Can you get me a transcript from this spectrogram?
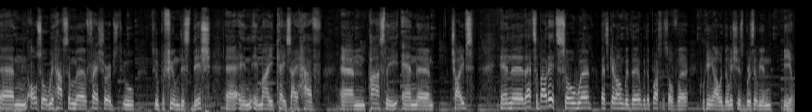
Um, also, we have some uh, fresh herbs to to perfume this dish. Uh, in in my case, I have um, parsley and um, chives, and that's about it. So let's get on with the with the process of cooking our delicious Brazilian meal.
